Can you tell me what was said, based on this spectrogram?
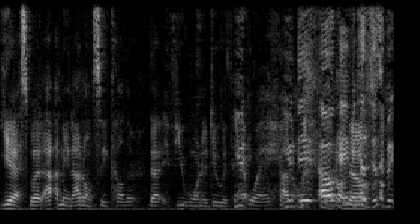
Yes, but I, I mean, I don't see color. That if you want to do it that You, way, I you don't- did I oh, don't okay know. because just be,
